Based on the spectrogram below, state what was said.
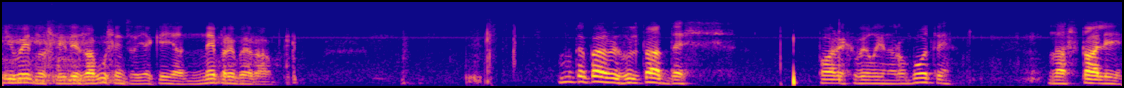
І видно сліди завусенцю, який я не прибирав. Ну, тепер результат десь пари хвилин роботи на сталі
